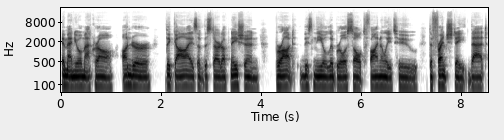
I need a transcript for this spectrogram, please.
Emmanuel Macron, under the guise of the startup nation, brought this neoliberal assault finally to the French state that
